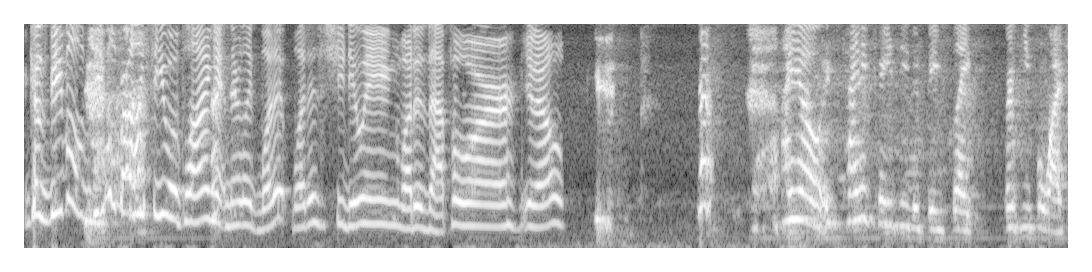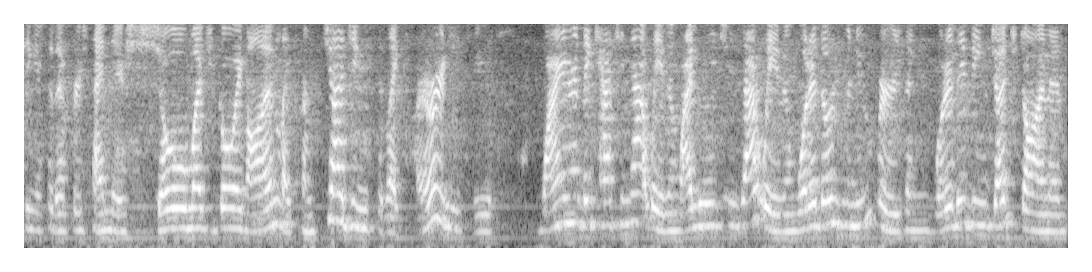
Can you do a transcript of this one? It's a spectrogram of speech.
Because people people probably see you applying it and they're like, what what is she doing? What is that for? You know? I know. It's kind of crazy to think like for people watching it for the first time, there's so much going on, like from judging to like priority to why aren't they catching that wave and why do they choose that wave and what are those maneuvers and what are they being judged on and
